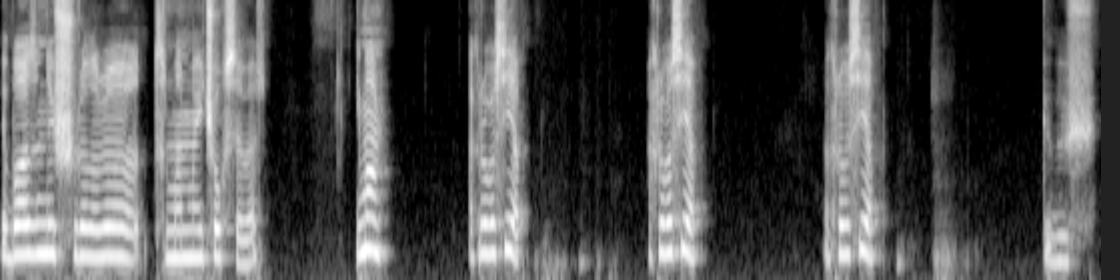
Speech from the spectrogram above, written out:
Ve bazen de şuralara tırmanmayı çok sever. Limon. Akrobasi yap. Akrobasi yap. Akrobasi yap. Göbüş.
